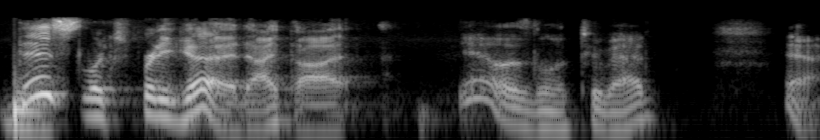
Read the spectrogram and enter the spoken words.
this looks pretty good. I thought. Yeah, it doesn't look too bad. Yeah.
